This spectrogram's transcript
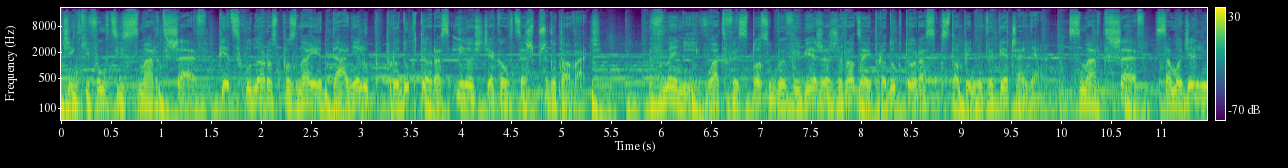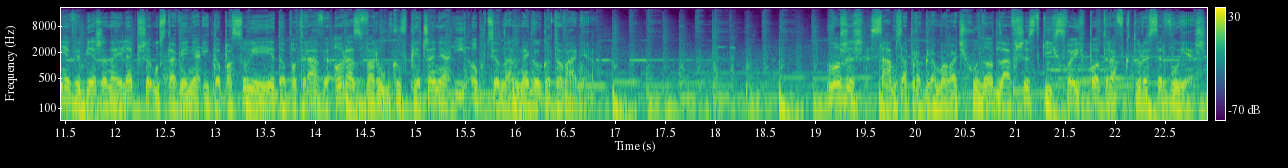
Dzięki funkcji Smart Chef piec Huno rozpoznaje danie lub produkty oraz ilość, jaką chcesz przygotować. W menu w łatwy sposób wybierzesz rodzaj produktu oraz stopień wypieczenia. Smart Chef samodzielnie wybierze najlepsze ustawienia i dopasuje je do potrawy oraz warunków pieczenia i opcjonalnego gotowania. Możesz sam zaprogramować Huno dla wszystkich swoich potraw, które serwujesz.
